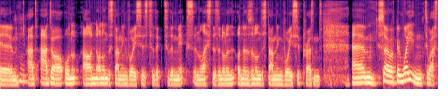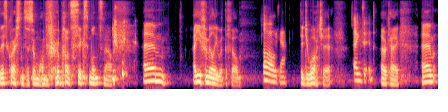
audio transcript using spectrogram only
um, mm-hmm. add add our un, our non-understanding voices to the to the mix unless there's an un, there's an understanding voice at present. Um, so I've been waiting to ask this question to someone for about six months now. Um, are you familiar with the film? Oh yeah. Did you watch it? I did. Okay. Um,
